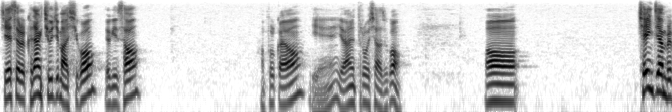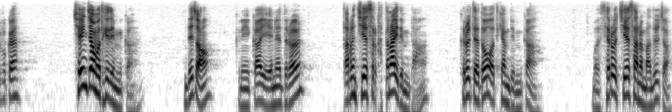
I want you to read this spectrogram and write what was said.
GS를 그냥 지우지 마시고 여기서 한번 볼까요? 예, 이 안에 들어오셔가지고 어 체인지 한번 해볼까요? 체인지 하면 어떻게 됩니까? 안 되죠? 그러니까 얘네들을 다른 GS로 갖다 놔야 됩니다. 그럴 때도 어떻게 하면 됩니까? 뭐 새로 GS 하나 만들죠.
